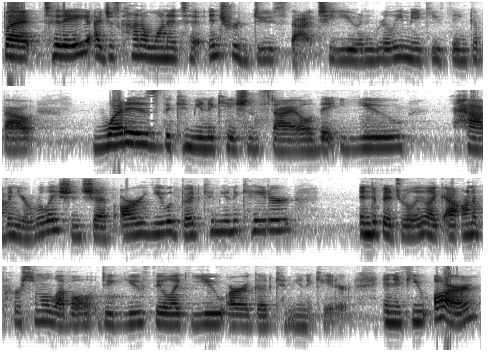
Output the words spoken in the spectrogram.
But today, I just kind of wanted to introduce that to you and really make you think about what is the communication style that you have in your relationship? Are you a good communicator individually, like on a personal level? Do you feel like you are a good communicator? And if you are,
